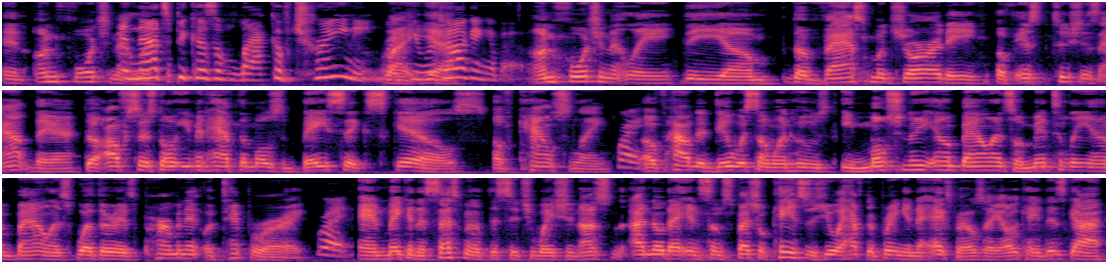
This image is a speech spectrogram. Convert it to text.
And unfortunately, And that's because of lack of training, like Right, you were yeah. talking about. Unfortunately, the um, the vast majority of institutions out there, the officers don't even have the most basic skills of counseling, Right. of how to deal with someone who's emotionally unbalanced or mentally unbalanced, whether it's permanent or temporary. Right. And make an assessment of the situation. I, I know that in some special cases, you would have to bring in the expert. I'll say, okay, this guy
